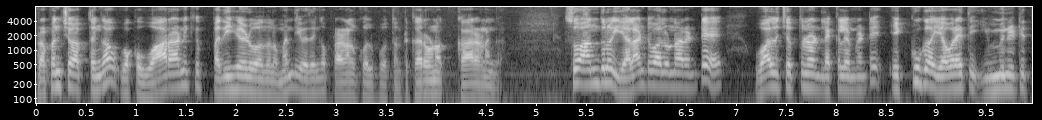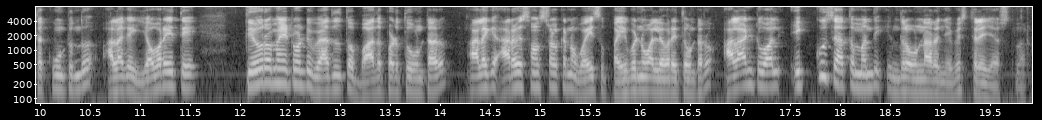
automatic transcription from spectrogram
ప్రపంచవ్యాప్తంగా ఒక వారానికి పదిహేడు వందల మంది ఈ విధంగా ప్రాణాలు కోల్పోతుంటారు కరోనా కారణంగా. సో అందులో ఎలాంటి వాళ్ళు ఉన్నారంటే వాళ్ళు చెప్తున్న లెక్కలు ఏంటంటే ఎక్కువగా ఎవరైతే ఇమ్యూనిటీ తక్కువ ఉంటుందో అలాగే ఎవరైతే తీవ్రమైనటువంటి వ్యాధులతో బాధపడుతూ ఉంటారు. అలాగే అరవై సంవత్సరాల కన్నా వయసు పైబడిన వాళ్ళు ఎవరైతే ఉంటారో అలాంటి వాళ్ళు ఎక్కువ శాతం మంది ఇందులో ఉన్నారని చెప్పేసి తెలియజేస్తున్నారు.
